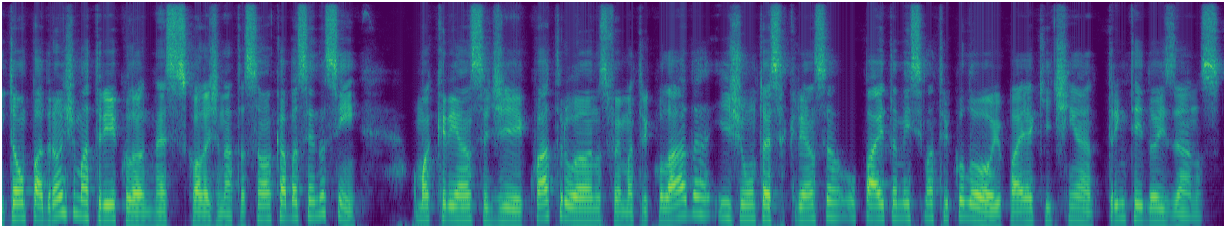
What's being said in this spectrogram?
Então, o padrão de matrícula nessa escola de natação acaba sendo assim. Uma criança de 4 anos foi matriculada e, junto a essa criança, o pai também se matriculou. E o pai aqui tinha 32 anos.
